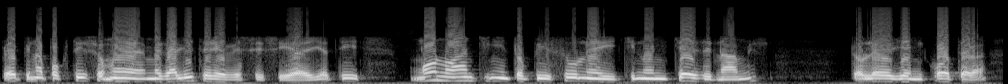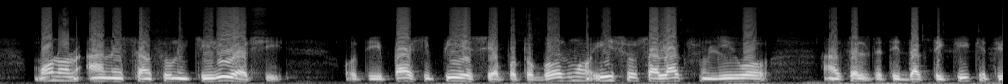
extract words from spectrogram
Πρέπει να αποκτήσουμε μεγαλύτερη ευαισθησία γιατί μόνο αν κινητοποιηθούν οι κοινωνικές δυνάμεις το λέω γενικότερα μόνο αν αισθανθούν οι κυρίαρχοι ότι υπάρχει πίεση από τον κόσμο ίσως αλλάξουν λίγο αν θέλετε την τακτική και τη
